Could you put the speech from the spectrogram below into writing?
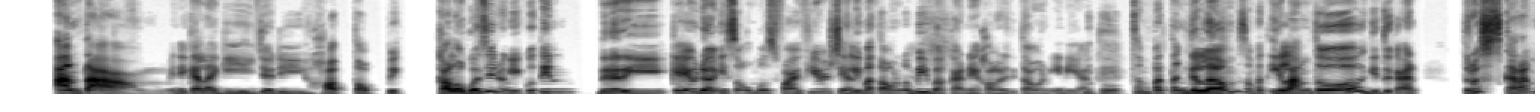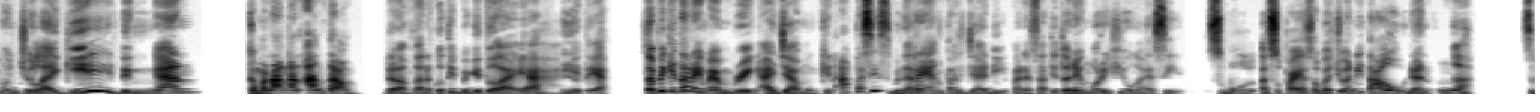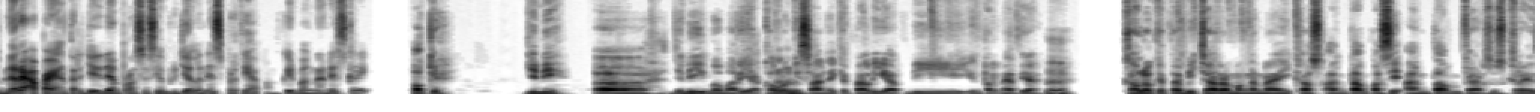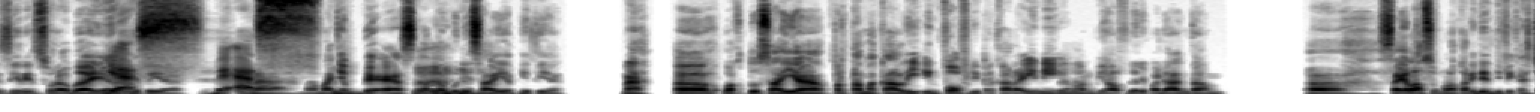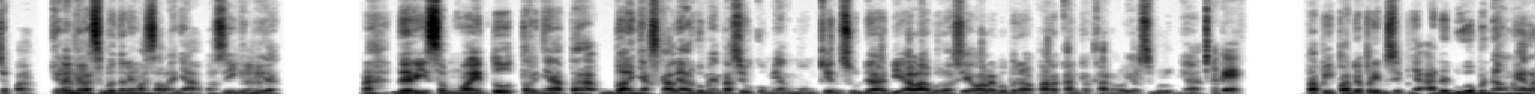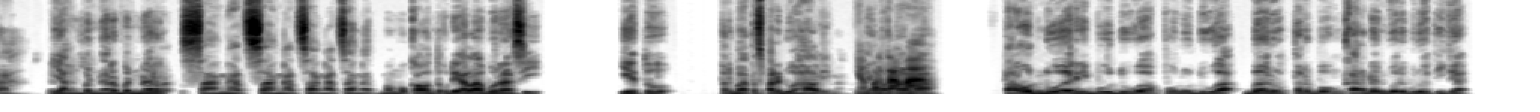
Antam. Ini kan lagi jadi hot topic. Kalau gue sih udah ngikutin dari kayak udah is almost five years ya, lima tahun lebih Yes. bahkan ya kalau di tahun ini ya. Betul. Sempat tenggelam, sempat hilang tuh Hmm. gitu kan. Terus sekarang muncul lagi dengan kemenangan Antam dalam tanda kutip begitulah ya, Iya. gitu ya. Tapi kita remembering aja mungkin apa sih sebenarnya yang terjadi pada saat itu ada yang mau review nggak sih Semoga, eh, supaya sobat cuan nih tahu dan ngeh sebenarnya apa yang terjadi dan prosesnya berjalannya seperti apa mungkin bang Nandes kali Oke, gini. eh jadi Mbak Maria, kalau Mm-mm. misalnya kita lihat di internet ya, Mm. kalau kita bicara mengenai kasus Antam, pasti Antam versus Crazy Rich Surabaya yes gitu ya. BS Nah, namanya BS atau Budi. Said gitu ya. Nah, eh, waktu saya pertama kali involve di perkara ini Mhm. on behalf daripada Antam, eh saya langsung melakukan identifikasi cepat. Kira-kira sebenarnya Mhm. masalahnya apa sih gitu Mhm. ya. Nah, dari semua itu ternyata banyak sekali argumentasi hukum yang mungkin sudah dielaborasi oleh beberapa rekan-rekan lawyer sebelumnya. oke Tapi pada prinsipnya ada dua benang merah yang Mhm. benar-benar sangat-sangat-sangat-sangat memukau untuk dielaborasi, yaitu terbatas pada dua hal nih, Mak. Yang pertama. Tahun 2022 baru terbongkar dan 2023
